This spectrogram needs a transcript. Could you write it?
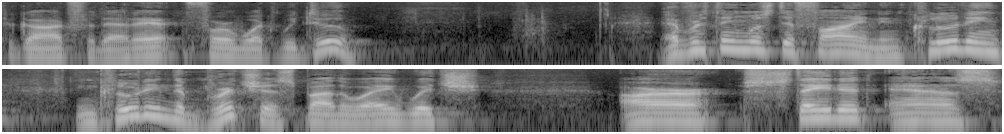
to God for that eh, for what we do. Everything was defined, including including the breeches, by the way, which are stated as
